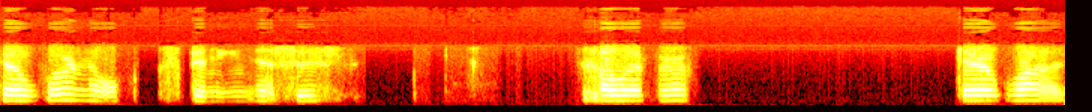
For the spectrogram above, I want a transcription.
there were no spinningnesses. However, there was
